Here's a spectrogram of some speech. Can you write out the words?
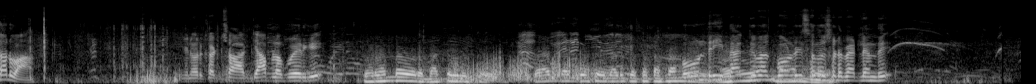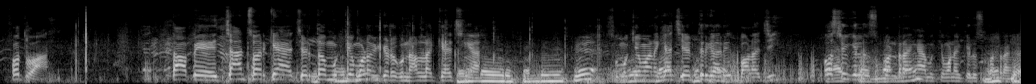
தேர்ட் இன்னொரு கட் ஷாட் கேப்ல போயிருக்கு சிறந்த ஒரு மட்டை விட்டு boundary back to back boundary சந்தோஷோட பேட்ல இருந்து. ஃபோர்த் ஒன் டாப்பே சான்ஸ் ஃபார் கேட்ச் எடுத்தா முக்கியமான விக்கெட் இருக்கும் நல்ல கேட்சுங்க முக்கியமான கேட்ச் எடுத்திருக்காரு பாலாஜி. ஃபர்ஸ்ட் விக்கெட் யூஸ் பண்றாங்க. முக்கியமான விக்கெட் யூஸ் பண்றாங்க.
